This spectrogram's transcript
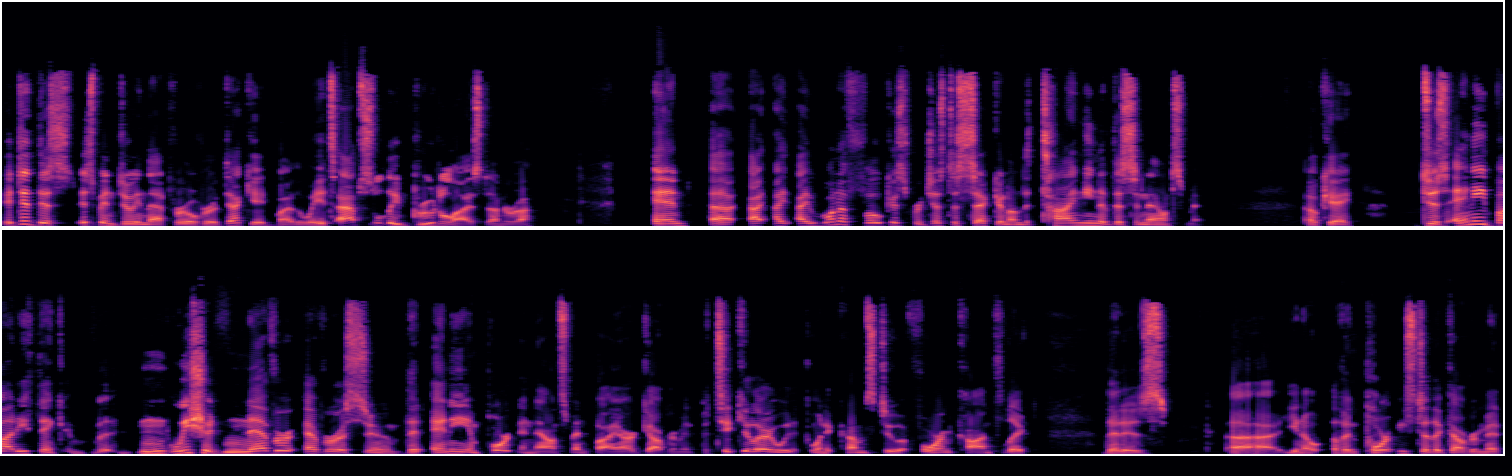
It did this, it's been doing that for over a decade, by the way. It's absolutely brutalized UNRWA. And uh, I, I want to focus for just a second on the timing of this announcement. Okay. Does anybody think we should never, ever assume that any important announcement by our government, particularly when it comes to a foreign conflict that is, uh, you know, of importance to the government,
